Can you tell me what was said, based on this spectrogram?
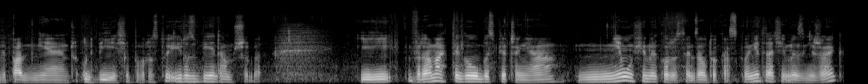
wypadnie, czy odbije się po prostu i rozbije nam szybę. I w ramach tego ubezpieczenia nie musimy korzystać z autokasko, nie tracimy zniżek.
